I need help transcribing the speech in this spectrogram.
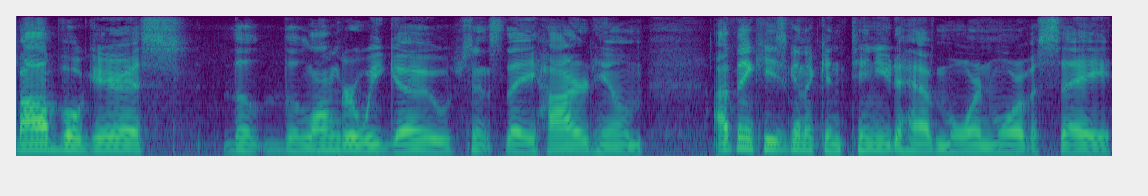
Bob Voulgaris, the the longer we go since they hired him, I think he's going to continue to have more and more of a say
